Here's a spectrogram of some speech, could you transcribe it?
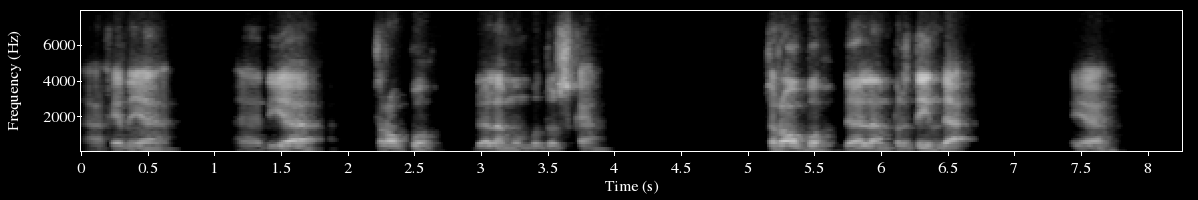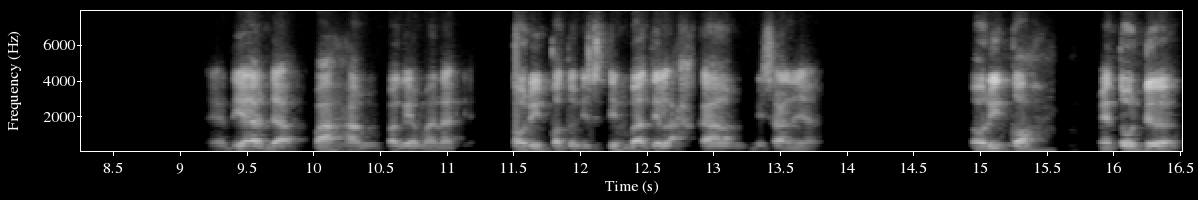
Nah, akhirnya eh, dia ceroboh dalam memutuskan, ceroboh dalam bertindak. Ya, ya dia tidak paham bagaimana torikotu istimbatil ahkam misalnya. Torikoh metode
